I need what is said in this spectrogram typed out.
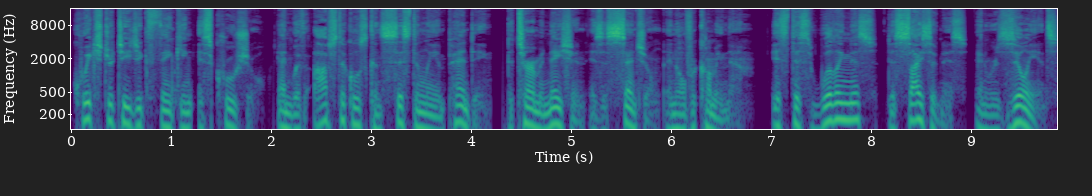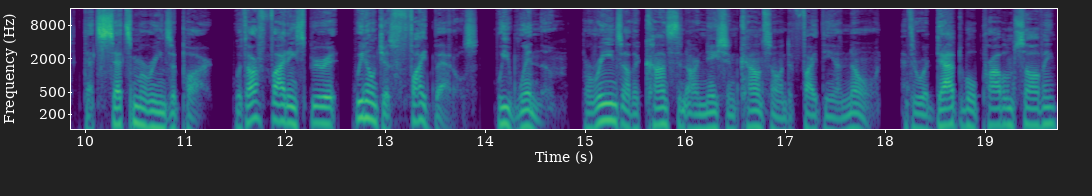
quick strategic thinking is crucial, and with obstacles consistently impending, determination is essential in overcoming them. It's this willingness, decisiveness, and resilience that sets Marines apart. With our fighting spirit, we don't just fight battles, we win them. Marines are the constant our nation counts on to fight the unknown. And through adaptable problem solving,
